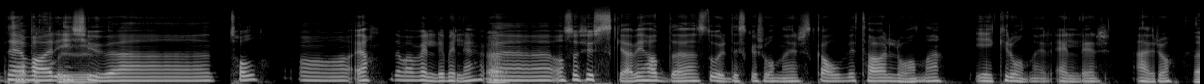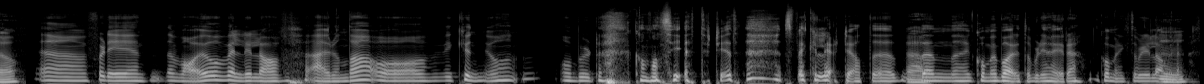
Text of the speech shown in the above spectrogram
Att det var i 2012. Og ja, det var veldig billig. Ja. Uh, og så husker jeg vi hadde store diskusjoner. Skal vi ta lånet i kroner eller euro. Ja. Eh, fordi det var jo veldig lav euroen da, og vi kunne jo, og burde, kan man si i ettertid, spekulert i at eh, Ja. den kommer bare til å bli høyere. Den kommer ikke til å bli lavere. Mm.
